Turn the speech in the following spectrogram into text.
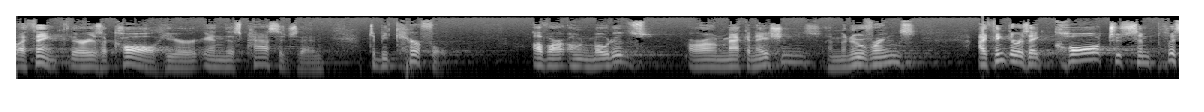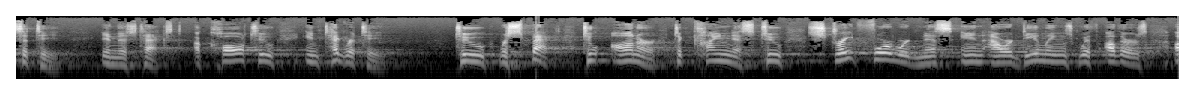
But I think there is a call here in this passage, then, to be careful of our own motives, our own machinations and maneuverings. I think there is a call to simplicity in this text, a call to integrity, to respect, to honor, to kindness, to straightforwardness in our dealings with others, a,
